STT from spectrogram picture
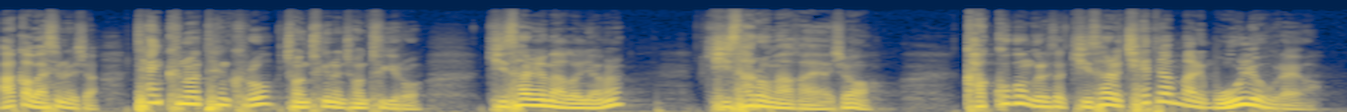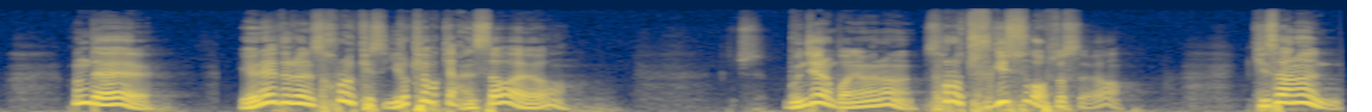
아까 말씀드렸죠. 탱크는 탱크로, 전투기는 전투기로. 기사를 막으려면 기사로 막아야죠. 각국은 그래서 기사를 최대한 많이 모으려고 그래요. 근데 얘네들은 서로 이렇게, 이렇게밖에 안 싸워요. 문제는 뭐냐면은 서로 죽일 수가 없었어요. 기사는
